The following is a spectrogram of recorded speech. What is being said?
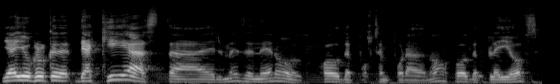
ya yo creo que de, aquí hasta el mes de enero, juegos de postemporada, ¿no? Juegos de playoffs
